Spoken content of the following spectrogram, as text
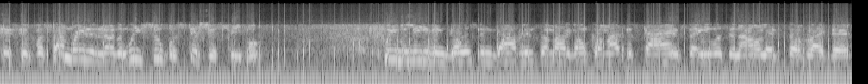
if, if for some reason or another, we superstitious people, we believe in ghosts and goblins, somebody gonna come out the sky and save us and all that stuff like that.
